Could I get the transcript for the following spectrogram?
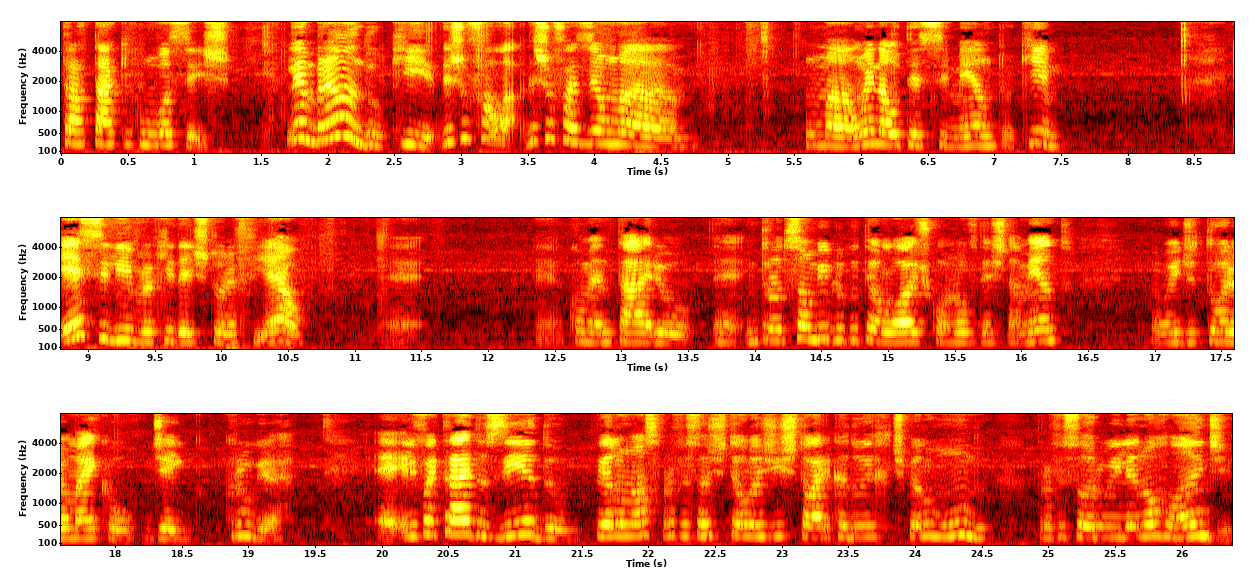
tratar aqui com vocês. Lembrando que, deixa eu falar, deixa eu fazer uma, uma um enaltecimento aqui. Esse livro aqui da editora Fiel, é, é, comentário é, Introdução Bíblico Teológico ao Novo Testamento, o editor é o Michael J. Kruger. É, ele foi traduzido pelo nosso professor de Teologia Histórica do IRT pelo Mundo, professor William Orlandi.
